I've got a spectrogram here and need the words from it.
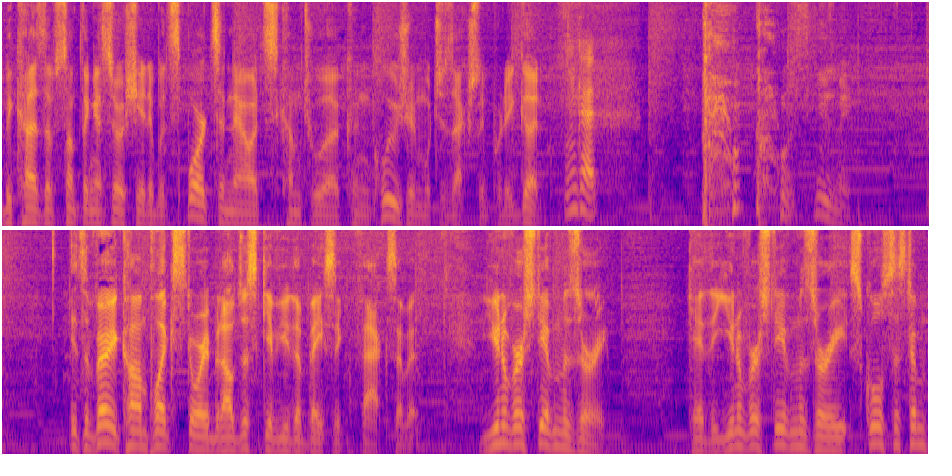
because of something associated with sports, and now it's come to a conclusion, which is actually pretty good. Okay. Excuse me. It's a very complex story, but I'll just give you the basic facts of it. University of Missouri. Okay, the University of Missouri school system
